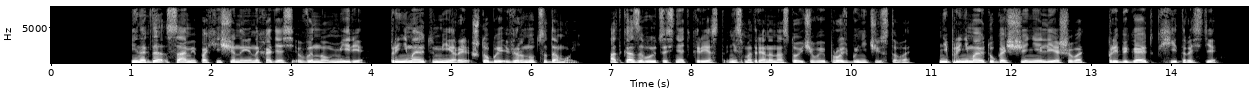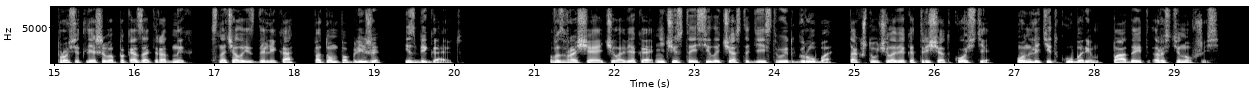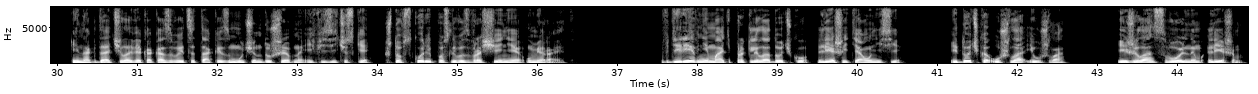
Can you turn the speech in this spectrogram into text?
Иногда сами похищенные, находясь в ином мире, принимают меры, чтобы вернуться домой. Отказываются снять крест, несмотря на настойчивые просьбы нечистого, не принимают угощения лешего, прибегают к хитрости – Просят Лешего показать родных, сначала издалека, потом поближе, избегают. Возвращая человека, нечистая сила часто действует грубо, так что у человека трещат кости, он летит кубарем, падает, растянувшись. Иногда человек оказывается так измучен душевно и физически, что вскоре после возвращения умирает. В деревне мать прокляла дочку «Леший тя унеси». И дочка ушла и ушла. И жила с вольным лешим.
